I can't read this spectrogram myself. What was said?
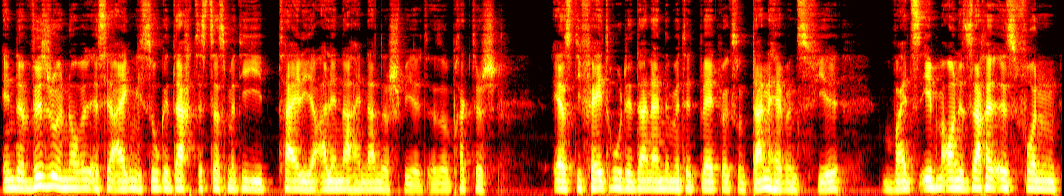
in der Visual Novel es ja eigentlich so gedacht ist, dass man die Teile ja alle nacheinander spielt. Also praktisch erst die Fate-Route, dann Unlimited Blade Works und dann Heaven's Feel weil es eben auch eine Sache ist von,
